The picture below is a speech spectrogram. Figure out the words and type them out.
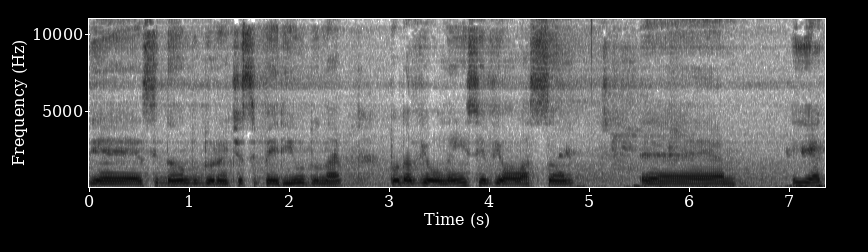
é, se dando durante esse período, né? Toda a violência e violação. É, e é,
